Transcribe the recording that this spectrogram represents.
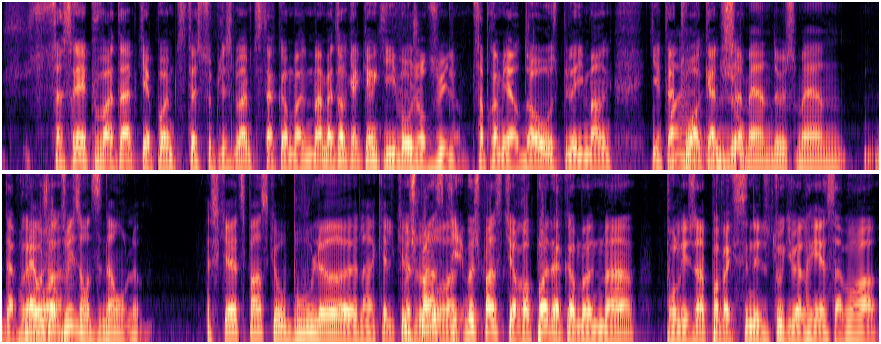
ça serait épouvantable qu'il n'y ait pas un petit assouplissement, un petit accommodement. Mettons quelqu'un qui y va aujourd'hui, sa première dose, puis là, il manque, il est à 3-4 jours. Une semaine, deux semaines. D'après Mais aujourd'hui, ils ont dit non, là. Est-ce que tu penses qu'au bout, là, euh, dans quelques moi, je jours. Pense moi, je pense qu'il n'y aura pas d'accommodement pour les gens pas vaccinés du tout qui veulent rien savoir.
